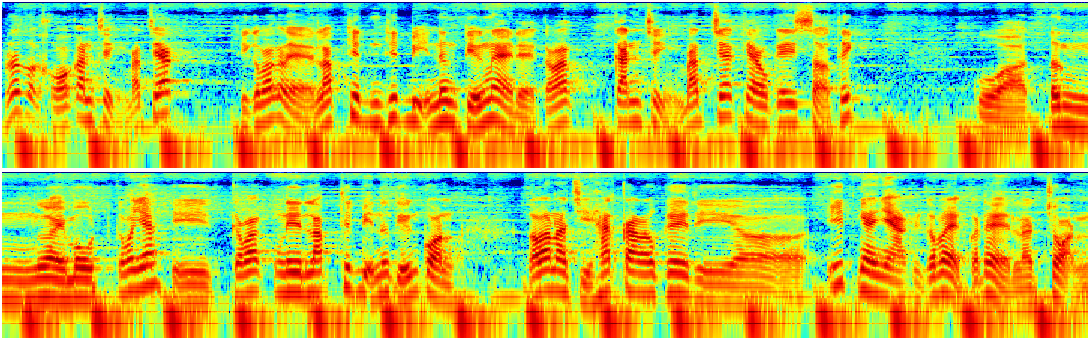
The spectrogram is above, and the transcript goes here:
rất là khó căn chỉnh bát chép Thì các bác có thể lắp thiết thiết bị nâng tiếng này để các bác căn chỉnh bát chép theo cái sở thích của từng người một các bác nhé. Thì các bác nên lắp thiết bị nâng tiếng. Còn các bác nào chỉ hát karaoke thì uh, ít nghe nhạc thì các bạn có thể là chọn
